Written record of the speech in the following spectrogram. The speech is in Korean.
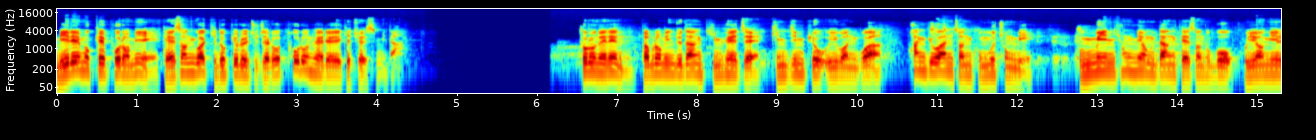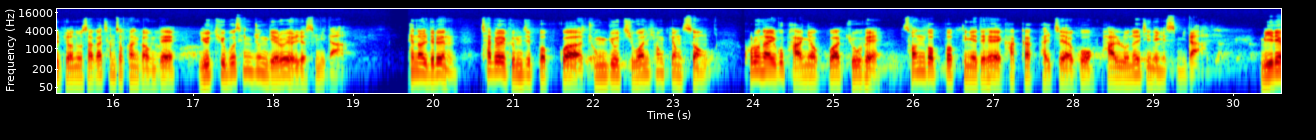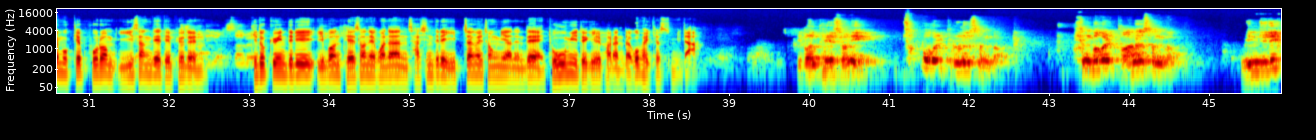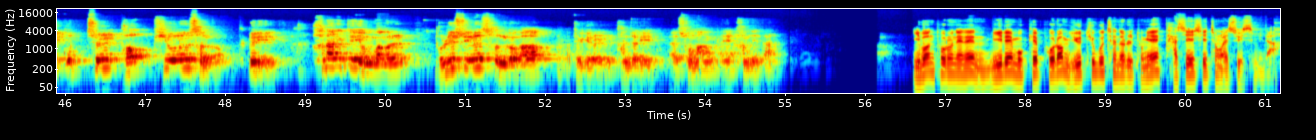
미래목회 포럼이 대선과 기독교를 주제로 토론회를 개최했습니다. 토론회는 더불어민주당 김회재, 김진표 의원과 황교안 전 국무총리, 국민혁명당 대선 후보 고영일 변호사가 참석한 가운데 유튜브 생중계로 열렸습니다. 패널들은 차별금지법과 종교 지원 형평성, 코로나19 방역과 교회, 선거법 등에 대해 각각 발제하고 반론을 진행했습니다. 미래목회 포럼 이상대 대표는 기독교인들이 이번 대선에 관한 자신들의 입장을 정리하는 데 도움이 되길 바란다고 밝혔습니다. 이번 대선이 축복을 부르는 선거, 행복을 더하는 선거, 민주주의 꽃을 더 피우는 선거, 특별히 하나님께 영광을 돌릴 수 있는 선거가 되기를 간절히 소망합니다. 이번 토론회는 미래 목회 포럼 유튜브 채널을 통해 다시 시청할 수 있습니다.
